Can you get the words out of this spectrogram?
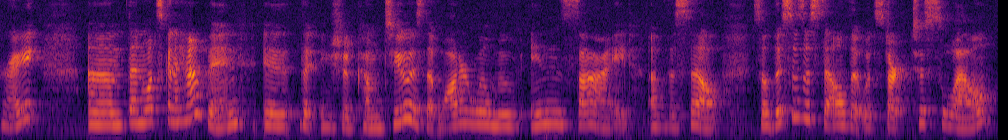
right, um, then what's going to happen is, that you should come to is that water will move inside of the cell. So this is a cell that would start to swell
